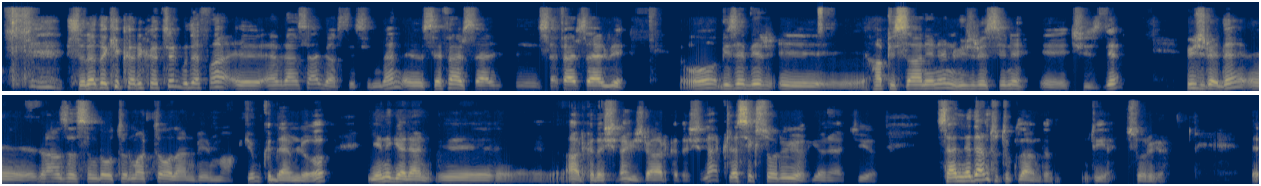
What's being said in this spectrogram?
Sıradaki karikatür bu defa e, Evrensel Gazetesi'nden e, Sefer, Sel, e, Sefer Selvi. O bize bir e, hapishanenin hücresini e, çizdi. Hücrede e, ranzasında oturmakta olan bir mahkum, kıdemli o. Yeni gelen e, arkadaşına, hücre arkadaşına klasik soruyu yöneltiyor. Sen neden tutuklandın diye soruyor. E,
